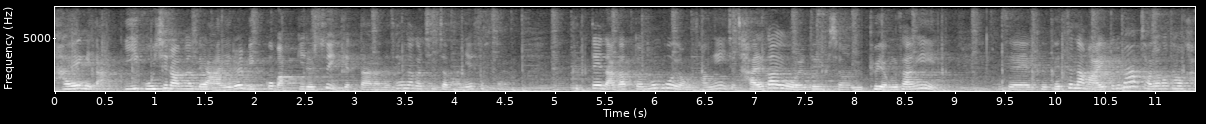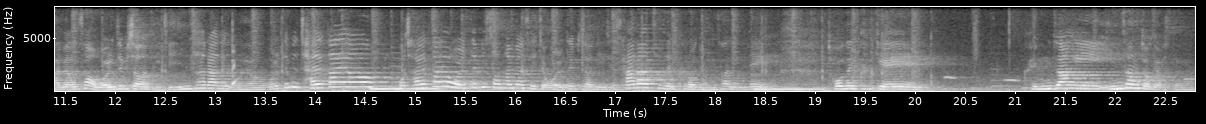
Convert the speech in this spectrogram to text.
다행이다. 이 곳이라면 내 아이를 믿고 맡길 수 있겠다라는 생각을 진짜 많이 했었어요. 그때 나갔던 홍보 영상이 이제 잘가요 월드비전 그 영상이 이제 그 베트남 아이들이 막 자전거 타고 가면서 월드비전한테 이제 인사를 하는 거예요. 월드비전 잘 가요. 뭐잘 가요 월드비전 하면서 이제 월드비전이 이제 사라지는 그런 영상인데 저는 그게 굉장히 인상적이었어요.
